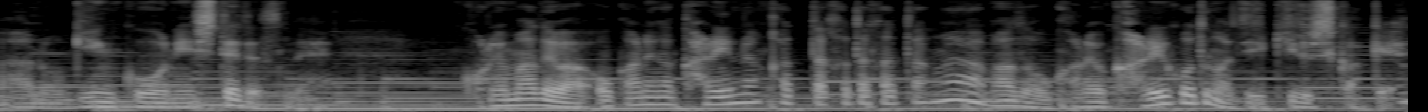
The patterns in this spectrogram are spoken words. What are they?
あの銀行にしてですねれまではお金が借りなかった方々がまずお金を借りることができる仕掛け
